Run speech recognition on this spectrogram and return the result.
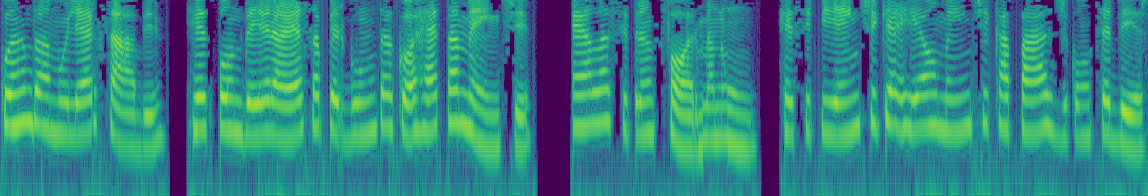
Quando a mulher sabe responder a essa pergunta corretamente, ela se transforma num recipiente que é realmente capaz de conceber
